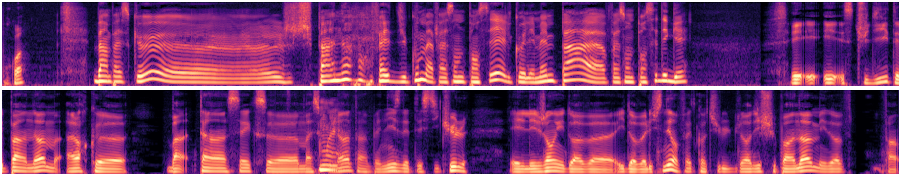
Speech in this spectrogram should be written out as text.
Pourquoi? Ben, parce que je suis pas un homme, en fait. Du coup, ma façon de penser, elle collait même pas à la façon de penser des gays. Et, et, et si tu dis t'es pas un homme alors que bah, t'as un sexe euh, masculin, t'as un pénis, des testicules, et les gens ils doivent, euh, ils doivent halluciner en fait quand tu leur dis je suis pas un homme, ils doivent. Enfin,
